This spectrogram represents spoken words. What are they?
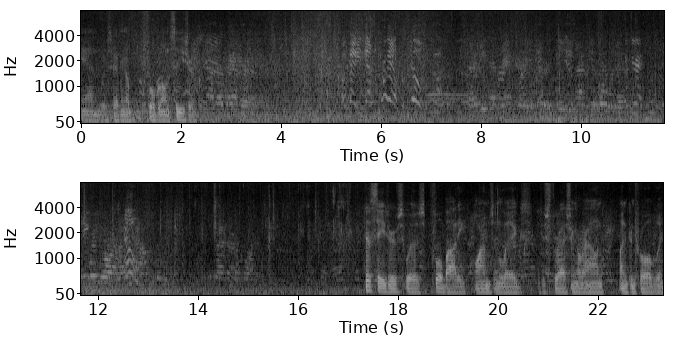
and was having a full-blown seizure. His seizures was full body, arms and legs, just thrashing around uncontrollably.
